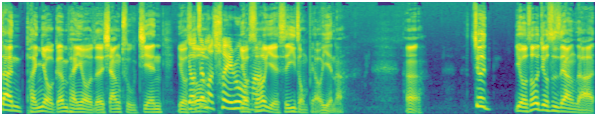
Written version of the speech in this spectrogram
但朋友跟朋友的相处间，有时候有这么脆弱，有时候也是一种表演啊。嗯，就有时候就是这样子啊。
